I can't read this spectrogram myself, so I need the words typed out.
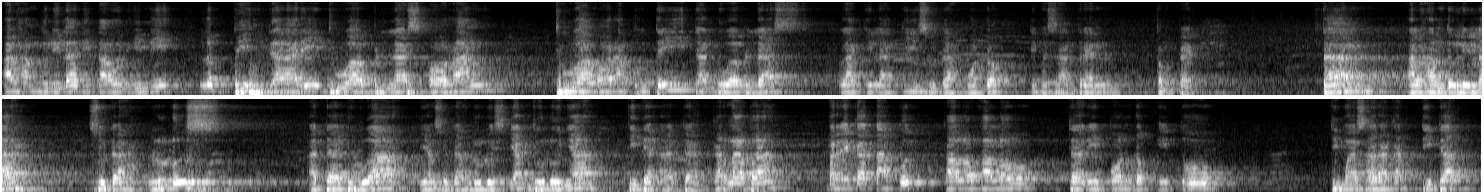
Alhamdulillah di tahun ini lebih dari 12 orang 12 dua orang putri dan dua belas laki-laki sudah mondok di pesantren Kempek. Dan Alhamdulillah sudah lulus. Ada dua yang sudah lulus yang dulunya tidak ada. Karena apa? mereka takut kalau-kalau dari pondok itu di masyarakat tidak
